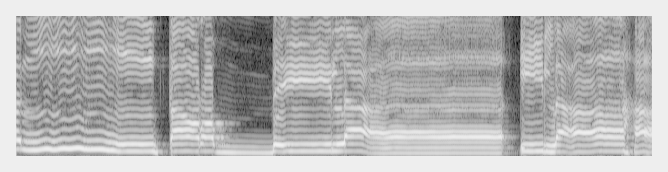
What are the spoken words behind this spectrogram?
আনতা ইলাহা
